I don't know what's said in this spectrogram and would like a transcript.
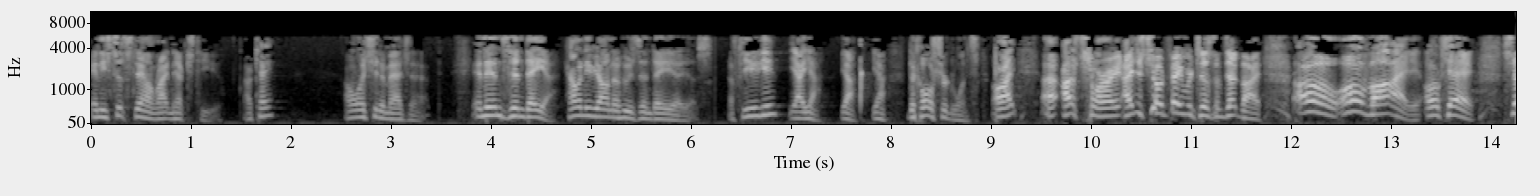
and he sits down right next to you, okay. I want you to imagine that. And then Zendaya. How many of y'all know who Zendaya is? A few of you? Yeah, yeah, yeah, yeah. The cultured ones. All right. Uh, I'm sorry. I just showed favoritism, didn't I? Oh, oh my. Okay. So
